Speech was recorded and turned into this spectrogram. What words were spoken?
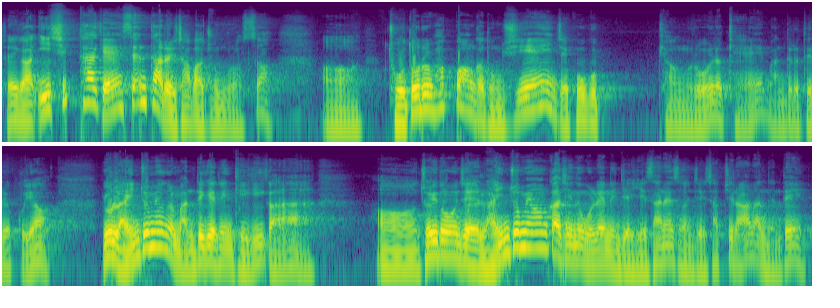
저희가 이 식탁의 센터를 잡아줌으로써 어, 조도를 확보함과 동시에 이제 고급형으로 이렇게 만들어 드렸고요. 요 라인 조명을 만들게 된 계기가 어, 저희도 이제 라인 조명까지는 원래는 이제 예산에서 이제 잡지를 않았는데,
